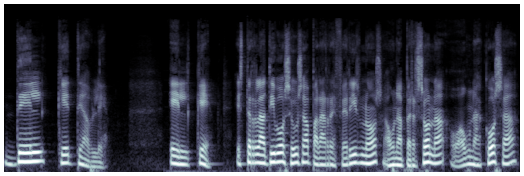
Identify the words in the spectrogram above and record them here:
del que te hablé. El que. Este relativo se usa para referirnos a una persona o a una cosa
